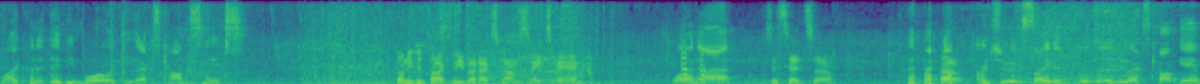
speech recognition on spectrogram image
Why couldn't they be more like the XCOM snakes? Don't even talk to me about XCOM snakes, man. Why not? 'cause I said so. Oh. Aren't you excited for the new XCOM game?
